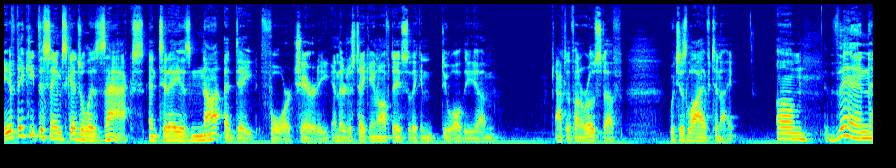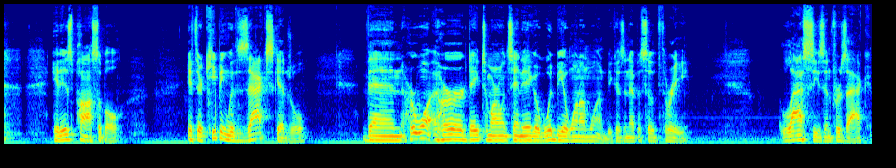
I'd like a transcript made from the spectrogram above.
if they keep the same schedule as Zach's, and today is not a date for charity, and they're just taking an off day so they can do all the um, after the Final Rose stuff, which is live tonight, um, then it is possible if they're keeping with Zach's schedule, then her her date tomorrow in San Diego would be a one on one because in episode three last season for Zach,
